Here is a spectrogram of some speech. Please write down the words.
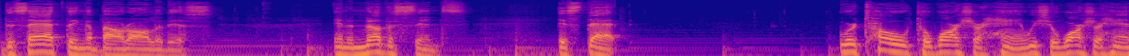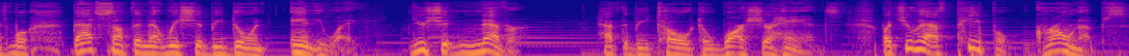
The sad thing about all of this, in another sense, is that we're told to wash our hands. We should wash our hands more. That's something that we should be doing anyway. You should never have to be told to wash your hands. But you have people, grown-ups.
